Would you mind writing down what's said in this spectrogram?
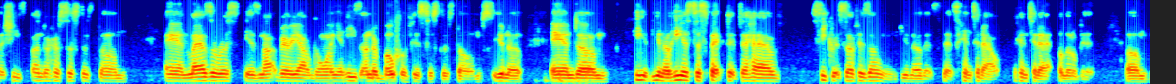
but she's under her sister's thumb. And Lazarus is not very outgoing, and he's under both of his sister's thumbs, you know. And um, he, you know, he is suspected to have secrets of his own, you know, that's that's hinted out, hinted at a little bit. Um,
